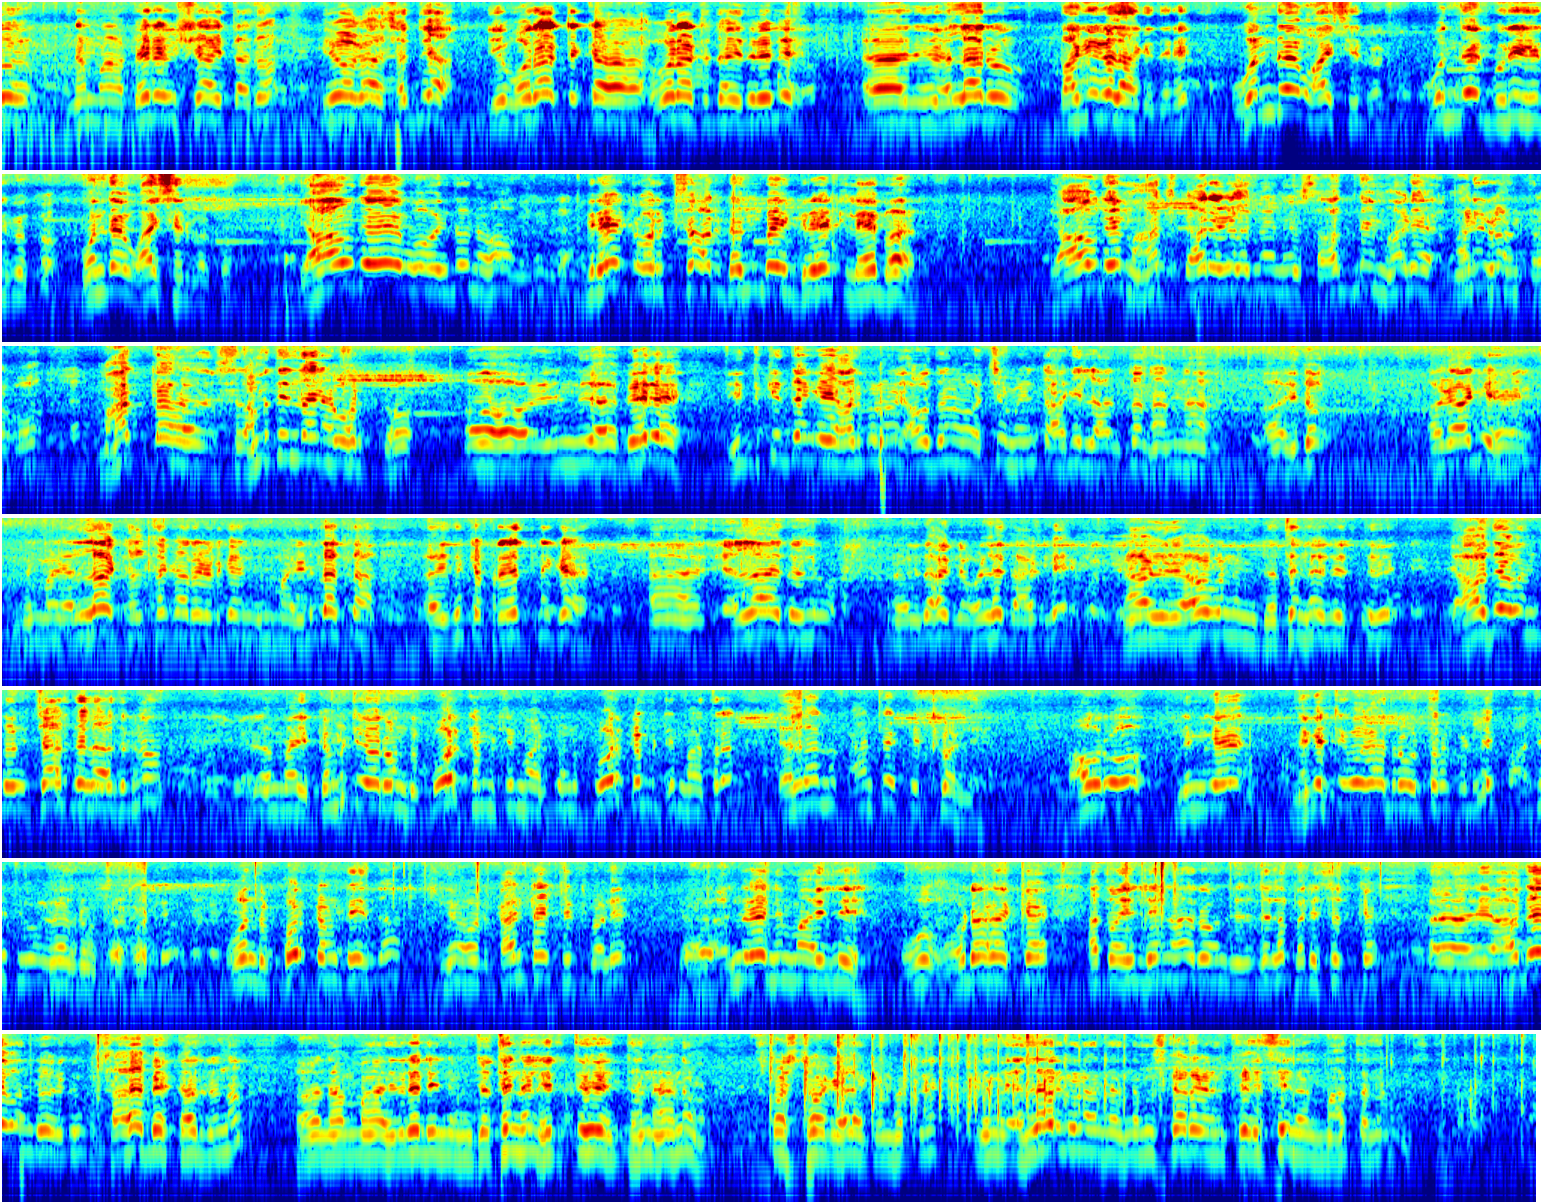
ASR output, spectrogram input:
ನಮ್ಮ ಬೇರೆ ವಿಷಯ ಆಯ್ತು. ಅದು ಇವಾಗ ಸದ್ಯ ಈ ಹೋರಾಟಕ್ಕೆ, ಹೋರಾಟದ ಇದರಲ್ಲಿ ನೀವೆಲ್ಲರೂ ಭಾಗಿಗಳಾಗಿದ್ದೀರಿ. ಒಂದೇ ವಾಯ್ಸ್ ಇರಬೇಕು, ಒಂದೇ ಗುರಿ ಇರಬೇಕು, ಒಂದೇ ವಾಯ್ಸ್ ಇರಬೇಕು. ಯಾವುದೇ ಇದನ್ನು great works are done by great labour ಯಾವುದೇ ಮಹತ್ ಕಾರ್ಯಗಳನ್ನು ನೀವು ಸಾಧನೆ ಮಾಡಿ, ಮಾಡಿರುವಂಥವು ಮಹತ್ತ ಶ್ರಮದಿಂದನೇ ಹೊರತು ಬೇರೆ ಇದ್ದಕ್ಕಿದ್ದಂಗೆ ಯಾರಿಗೂ ಯಾವುದನ್ನು ಅಚೀವ್ಮೆಂಟ್ ಆಗಿಲ್ಲ ಅಂತ ನನ್ನ ಇದು. ಹಾಗಾಗಿ ನಿಮ್ಮ ಎಲ್ಲ ಕೆಲಸ ಕಾರ್ಯಗಳಿಗೆ ನಿಮ್ಮ ಹಿಡ್ದತ್ತ ಇದಕ್ಕೆ ಪ್ರಯತ್ನಕ್ಕೆ ಎಲ್ಲ ಇದರಲ್ಲೂ ಇದಾಗಲಿ, ಒಳ್ಳೇದಾಗಲಿ. ನಾವು ಯಾವಾಗ ನಿಮ್ಮ ಜೊತೆ ಇರ್ತೀವಿ. ಯಾವುದೇ ಒಂದು ವಿಚಾರದಲ್ಲಾದ್ರೂ ನಮ್ಮ ಈ ಕಮಿಟಿಯವರು ಒಂದು ಕೋರ್ ಕಮಿಟಿ ಮಾಡಿಕೊಂಡು ಕೋರ್ ಕಮಿಟಿ ಮಾತ್ರ ಎಲ್ಲನೂ ಕಾಂಟ್ಯಾಕ್ಟ್ ಇಟ್ಕೊಳ್ಳಿ. ಅವರು ನಿಮಗೆ ನೆಗೆಟಿವ್ ಆಗಾದರೂ ಉತ್ತರ ಕೊಡಲಿ ಪಾಸಿಟಿವ್ ಆಗಾದರೂ ಉತ್ತರ ಕೊಡಲಿ. ಒಂದು ಕೋರ್ ಕಮಿಟಿಯಿಂದ ನೀವು ಅವ್ರ ಕಾಂಟ್ಯಾಕ್ಟ್ ಇಟ್ಕೊಳ್ಳಿ. ಅಂದರೆ ನಿಮ್ಮ ಇಲ್ಲಿ ಓಡಾಡೋಕ್ಕೆ ಅಥವಾ ಇಲ್ಲೇನಾದರೂ ಒಂದು ಇದೆಲ್ಲ ಭರಿಸೋದಕ್ಕೆ ಯಾವುದೇ ಒಂದು ಇದು ಸಹಾಯ ಬೇಕಾದ್ರೂ ನಮ್ಮ ಇದರಲ್ಲಿ ನಿಮ್ಮ ಜೊತೆಯಲ್ಲಿ ಇರ್ತೀವಿ ಅಂತ ನಾನು ಸ್ಪಷ್ಟವಾಗಿ ಹೇಳೋಕ್ಕೆ ಮಾಡ್ತೀನಿ. ನಿಮ್ಮ ಎಲ್ಲರಿಗೂ ನನ್ನ ನಮಸ್ಕಾರಗಳನ್ನು ತಿಳಿಸಿ ನನ್ನ ಮಾತನ್ನು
